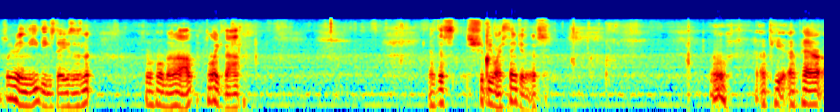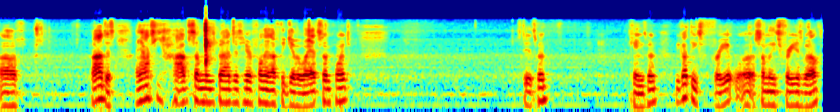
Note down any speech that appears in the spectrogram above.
That's what you really need these days, isn't it? So hold that up. I like that. Now this should be what I think it is. Oh, a, a pair of badges. I actually have some of these badges here, funny enough, to give away at some point. Statesman. Kingsman. We got these free, uh, some of these free as well.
